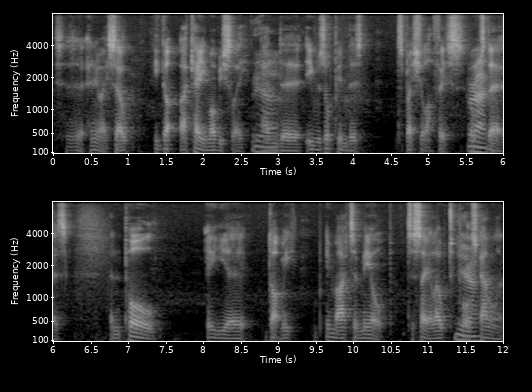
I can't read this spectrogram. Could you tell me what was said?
He says, Anyway, so he got, I came obviously, Yeah. and uh, he was up in the special office Right. upstairs. And Paul, he uh, got me, invited me up to say hello to Paul Yeah. Scanlon.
